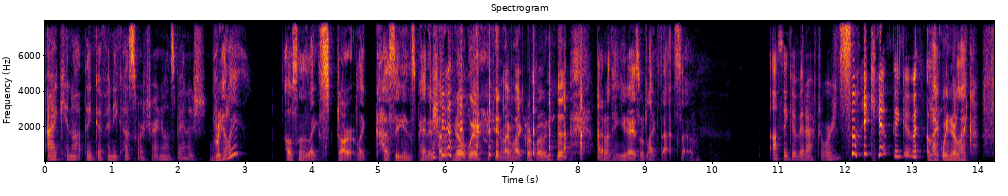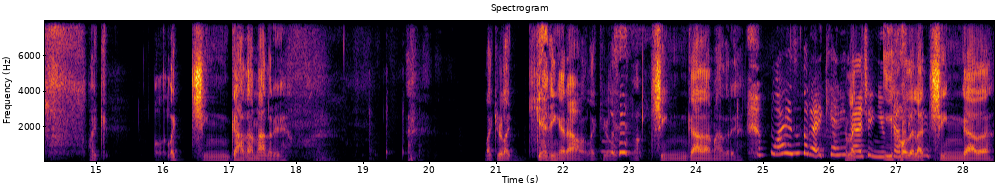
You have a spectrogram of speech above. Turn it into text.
I cannot think of any cuss words right now in Spanish. Really? I was gonna like start like cussing in Spanish out of nowhere in my microphone. I don't think you guys would like that. So I'll think of it afterwards. I can't think of it. like when you're like like like chingada madre. Like you're like getting it out. Like you're like "Oh, chingada madre. Why is it that I can't Or, like, imagine you hijo de la chingada.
